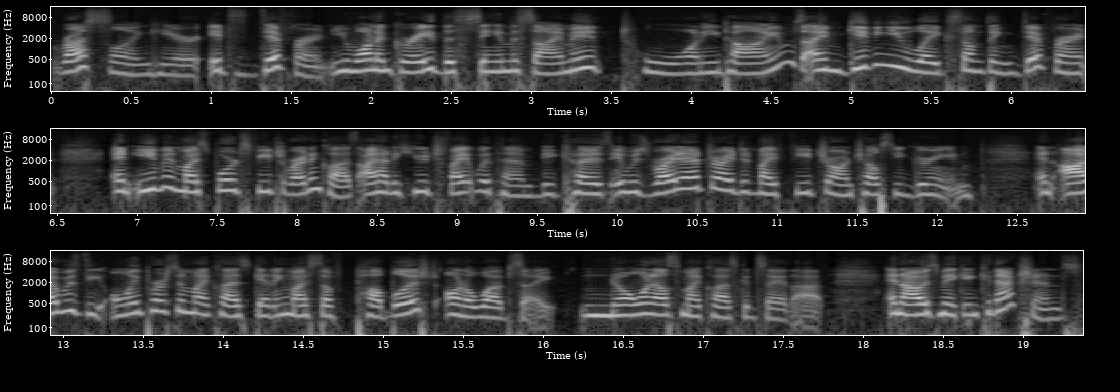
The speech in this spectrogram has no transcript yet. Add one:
wrestling here. It's different. You want to grade the same assignment 20 times? I'm giving you like something different. And even my sports feature writing class, I had a huge fight with him because it was right after I did my feature on Chelsea Green. And I was the only person in my class getting my stuff published on a website. No one else in my class could say that. And I was making connections.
